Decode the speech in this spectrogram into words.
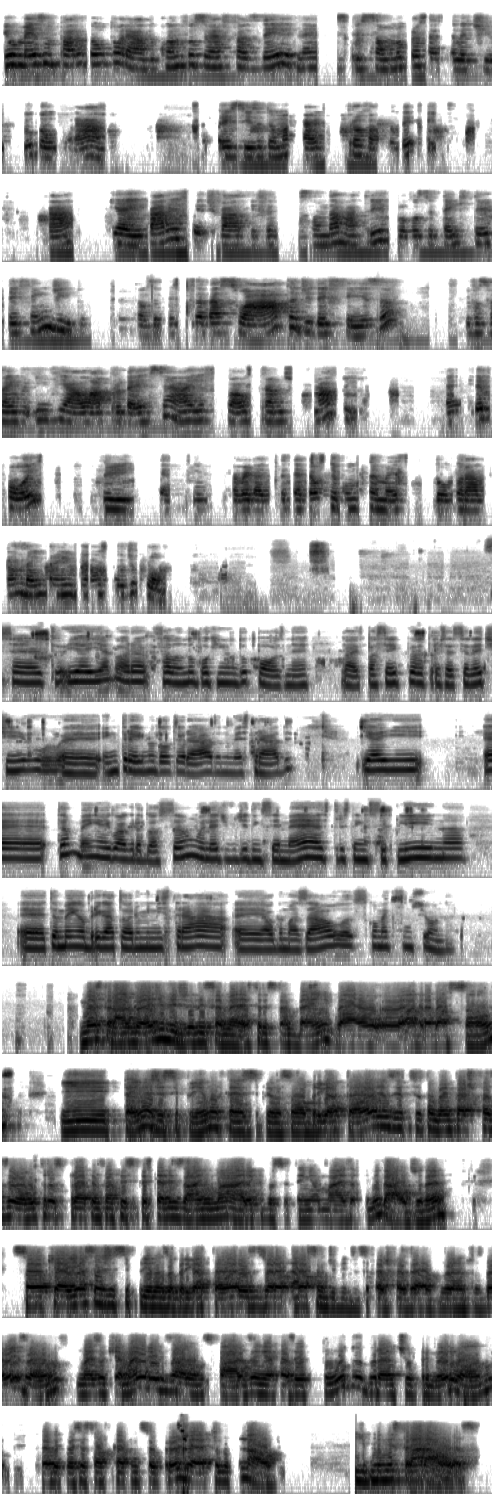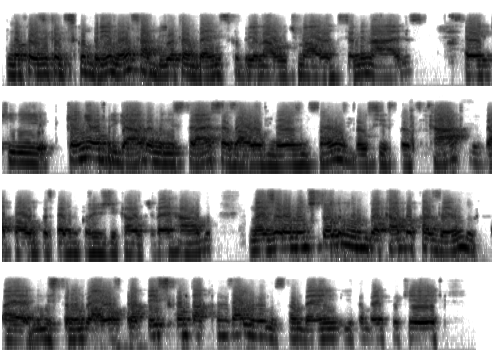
E o mesmo para o doutorado. Quando você vai fazer né, inscrição no processo seletivo do doutorado, precisa ter uma carta provável defesa, tá? E aí, para efetivar a efetivação da matrícula, você tem que ter defendido. Então, você precisa da sua ata de defesa e você vai enviar lá para o DRCA e efetuar os trâmites de matrícula. Né? Depois, de, na verdade, você tem até o segundo semestre do doutorado também para enviar o seu diploma. Certo. E aí, agora, falando um pouquinho do pós, né? Vai, passei pelo processo seletivo, é, entrei no doutorado, no mestrado, e aí é, também é igual à graduação, ele é dividido em semestres, tem disciplina, é, também é obrigatório ministrar é, algumas aulas, como é que funciona? Mestrado é dividido em semestres também, igual a graduação. E tem as disciplinas, tem as disciplinas que são obrigatórias, e você também pode fazer outras para tentar se especializar em uma área que você tenha mais afinidade, né? Só que aí essas disciplinas obrigatórias, elas são divididas, você pode fazer elas durante os dois anos, mas o que a maioria dos alunos fazem é fazer tudo durante o primeiro ano, para depois você só ficar com o seu projeto no final. E ministrar aulas. Uma coisa que eu descobri, não sabia também, descobri na última aula de seminários, é que quem é obrigado a ministrar essas aulas mesmo são os bolsistas CAP, da Paula depois pode me corrigir caso estiver errado, mas geralmente todo mundo acaba fazendo, é, ministrando aulas para ter esse contato com os alunos também, e também porque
